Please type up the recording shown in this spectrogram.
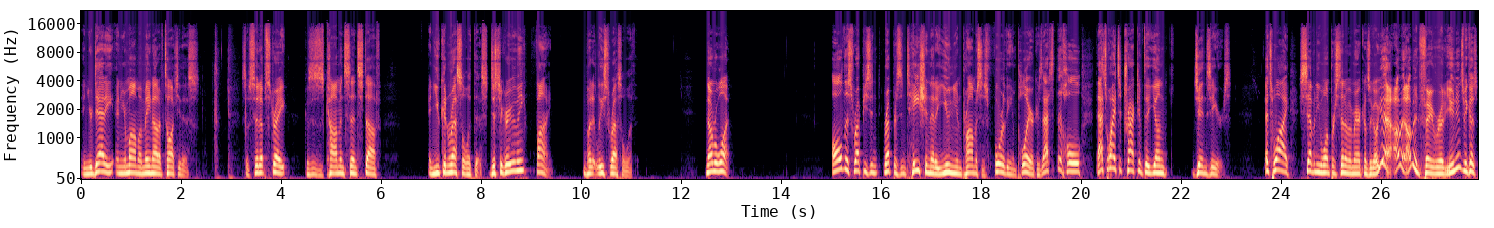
And your daddy and your mama may not have taught you this. So sit up straight because this is common sense stuff and you can wrestle with this. Disagree with me? Fine. But at least wrestle with it. Number one, all this represent, representation that a union promises for the employer, because that's the whole, that's why it's attractive to young Gen Zers. That's why 71% of Americans will go, yeah, I'm, I'm in favor of unions because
